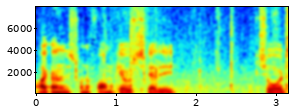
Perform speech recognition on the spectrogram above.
I kind of just want to farm kills to get the sword.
